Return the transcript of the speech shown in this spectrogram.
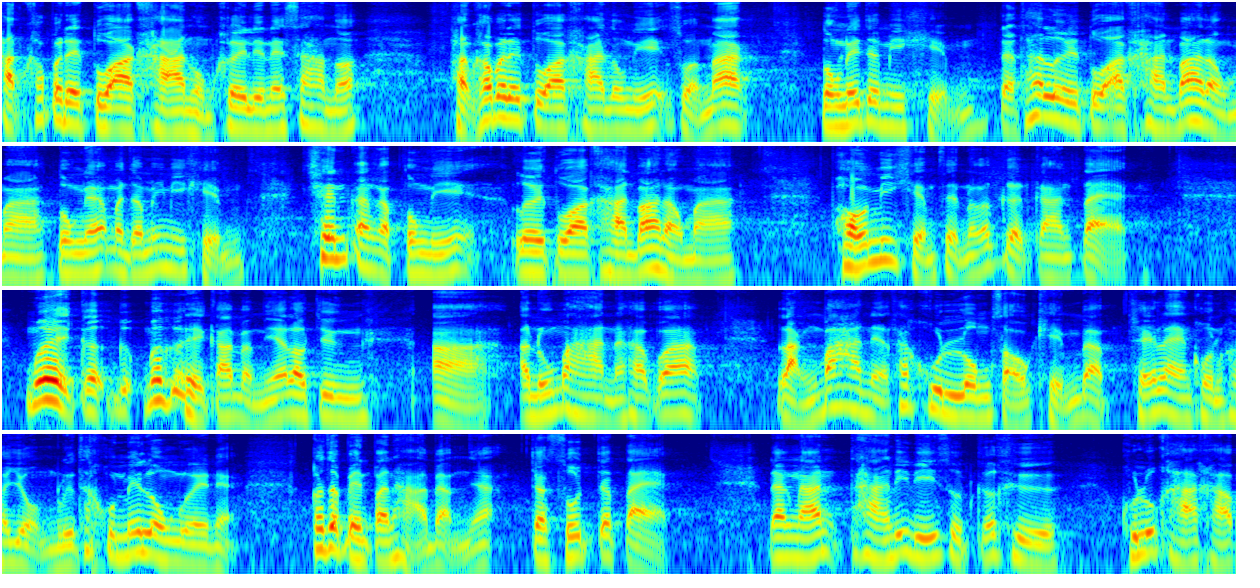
ถัดเข้าไปในตัวอาคารผมเคยเรียนให้ทราบเนาะถัดเข้าไปในตัวอาคารตรงนี้ส่วนมาก ตรงนี้จะมีเข็ม แต่ถ้าเลยตัวอาคารบ้านออกมา ตรงเนี้ยมันจะไม่มีเข็ม เช่นกันกับตรงนี้เลยตัวอาคารบ้านออกมาพอไม่มีเข็มเสร็จมันก็เกิดการแตก เมื่อเกิดเมื่อเกิดเหตุการณ์แบบนี้เราจึงอ่าอนุมานนะครับว่าหลังบ้านเนี่ยถ้าคุณลงเสาเข็มแบบใช้แรงคนขย่มหรือถ้าคุณไม่ลงเลยเนี่ยก็จะเป็นปัญหาแบบเนี้ยจะซุดจะแตก ดังนั้นทางที่ดีที่สุดก็คือคุณลูกค้าครับ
